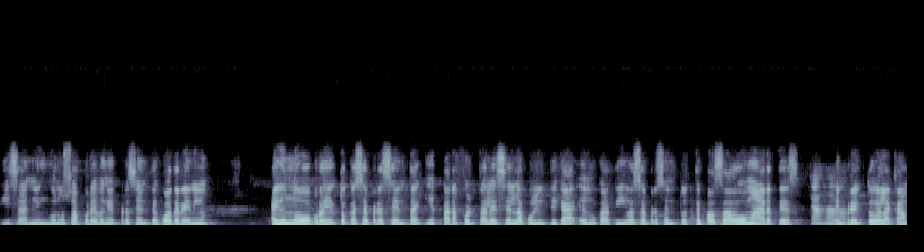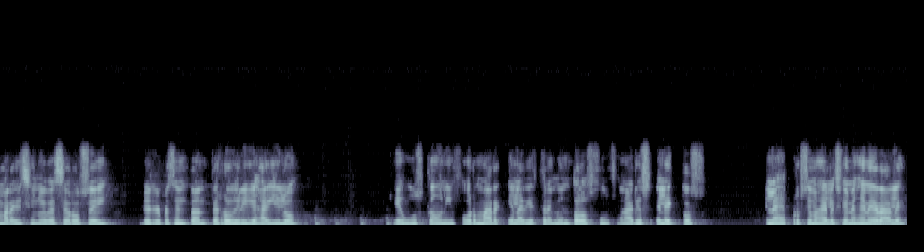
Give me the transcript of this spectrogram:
quizás ninguno se apruebe en el presente cuatrenio. Hay un nuevo proyecto que se presenta que es para fortalecer la política educativa. Se presentó este pasado martes, el proyecto de la Cámara 1906 del representante Rodríguez Aguiló, que busca uniformar el adiestramiento a los funcionarios electos en las próximas elecciones generales,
